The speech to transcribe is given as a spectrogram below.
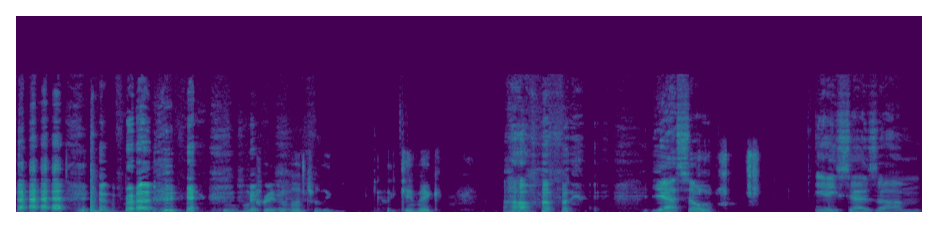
Bruh. Kraven Hunter the, the gimmick. Um, yeah, so yeah, he says, um,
